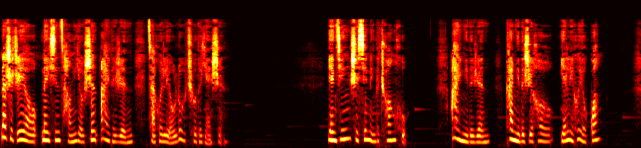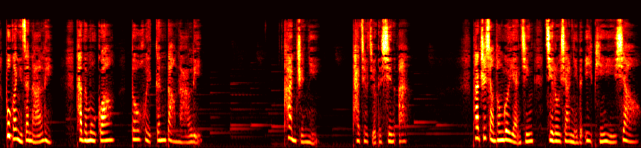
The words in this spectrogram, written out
那是只有内心藏有深爱的人才会流露出的眼神。眼睛是心灵的窗户，爱你的人看你的时候眼里会有光，不管你在哪里，他的目光都会跟到哪里。看着你，他就觉得心安。他只想通过眼睛记录下你的一颦一笑、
